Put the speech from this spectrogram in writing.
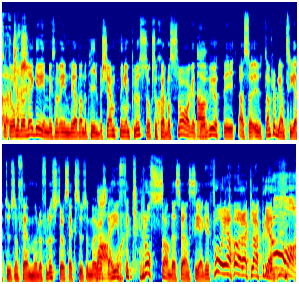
Så att om man då lägger in liksom inledande pilbekämpningen plus också själva slaget då är vi uppe i, alltså utan problem 3500 förluster och 6000 möjliga. Wow. Det här är en förkrossande svensk seger. Får jag höra klacken? Bra!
